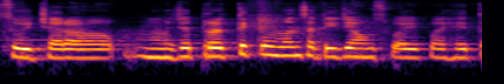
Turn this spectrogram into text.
सुविचार म्हणजे प्रत्येक वुमनसाठी uh, ज्या हाऊसवाईफ आहेत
